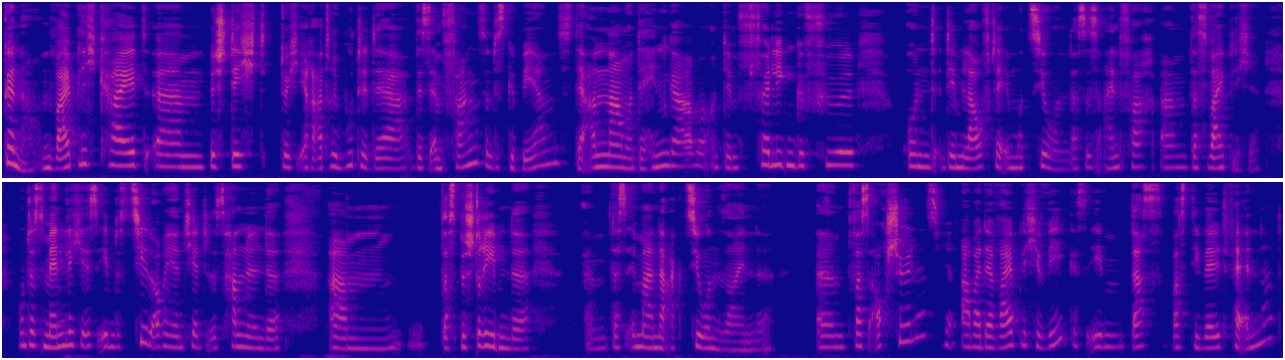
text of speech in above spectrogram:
Genau. Und Weiblichkeit ähm, besticht durch ihre Attribute der, des Empfangs und des Gebärens, der Annahme und der Hingabe und dem völligen Gefühl und dem Lauf der Emotionen. Das ist einfach ähm, das Weibliche. Und das Männliche ist eben das Zielorientierte, das Handelnde, ähm, das Bestrebende, ähm, das immer in der Aktion Seiende. Ähm, was auch schön ist, aber der weibliche Weg ist eben das, was die Welt verändert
